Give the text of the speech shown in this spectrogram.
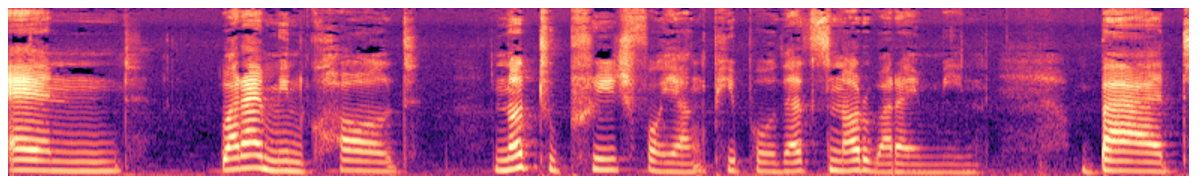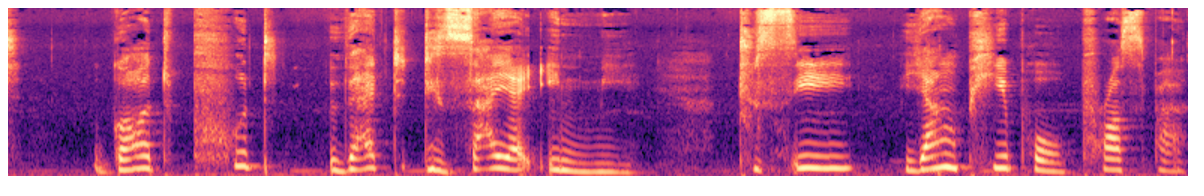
and what i mean called not to preach for young people that's not what i mean but God put that desire in me to see young people prosper,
